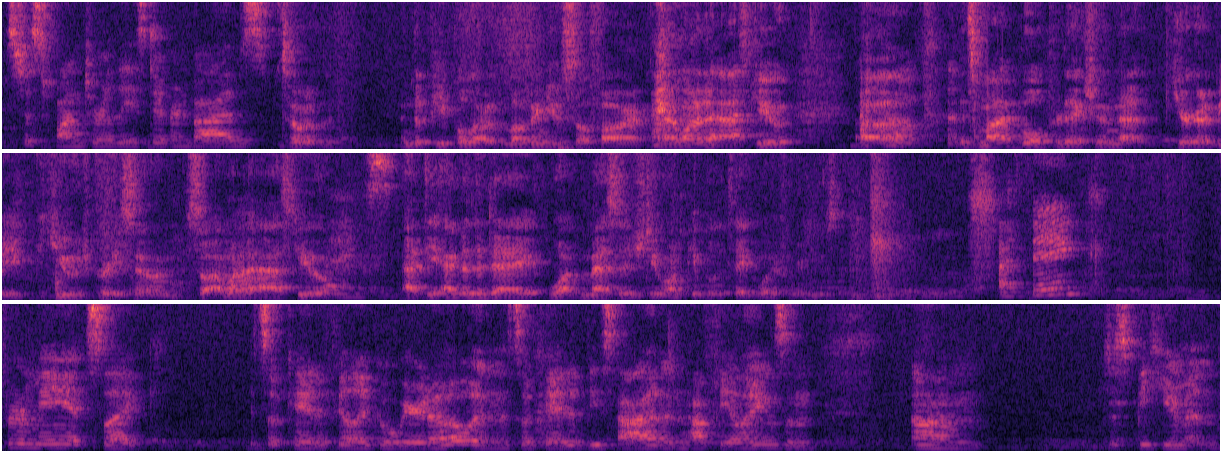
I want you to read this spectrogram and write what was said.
it's just fun to release different vibes. Totally. And the people are loving you so far. And I wanted to ask you. Uh, it's my bold prediction that you're going to be huge pretty soon. So I wanted to ask you, Thanks. at the end of the day, what message do you want people to take away from your music? I think for me, it's like it's okay to feel like a weirdo, and it's okay to be sad and have feelings, and um, just be human.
